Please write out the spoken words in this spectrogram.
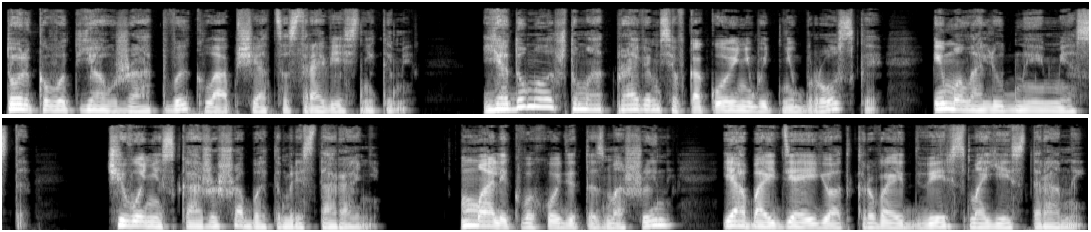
Только вот я уже отвыкла общаться с ровесниками. Я думала, что мы отправимся в какое-нибудь неброское и малолюдное место. Чего не скажешь об этом ресторане. Малик выходит из машины и, обойдя ее, открывает дверь с моей стороны.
